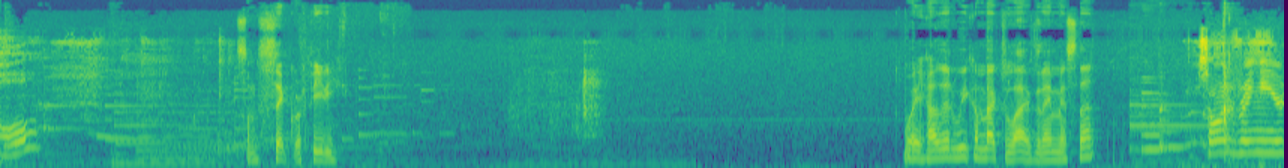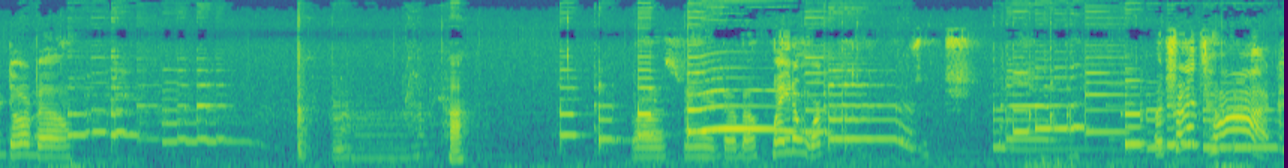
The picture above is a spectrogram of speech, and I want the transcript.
Oh. Some sick graffiti. Wait, how did we come back to life? Did I miss that? Someone's ringing your doorbell. Huh? Someone's ringing your doorbell. Wait, don't work. I'm trying to talk.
